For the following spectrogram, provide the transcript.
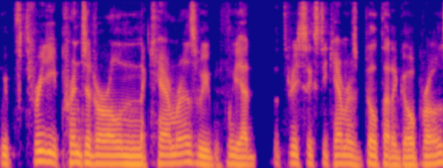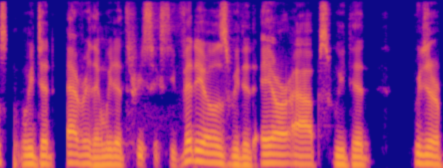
we 3D printed our own cameras. We we had the 360 cameras built out of GoPros. We did everything. We did 360 videos. We did AR apps. We did we did a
